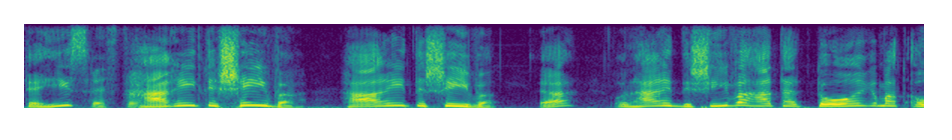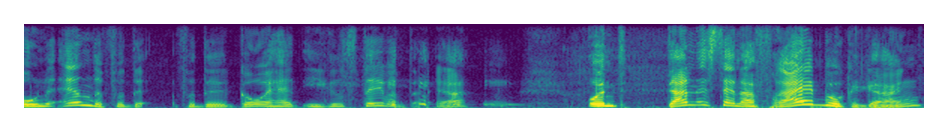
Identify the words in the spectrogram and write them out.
der hieß Beste. Harry de Schiever. Harry de Schiever, ja? Und Harry de Schiever hat halt Tore gemacht ohne Ende für die, für die Go Ahead Eagles Deventer, ja? Und dann ist er nach Freiburg gegangen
